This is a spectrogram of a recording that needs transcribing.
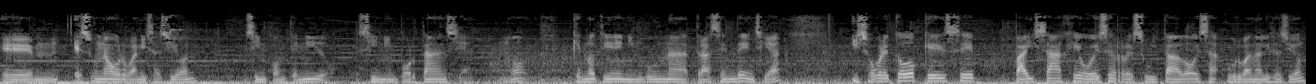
eh, es una urbanización sin contenido, sin importancia, ¿no? que no tiene ninguna trascendencia y sobre todo que ese paisaje o ese resultado, esa urbanalización,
